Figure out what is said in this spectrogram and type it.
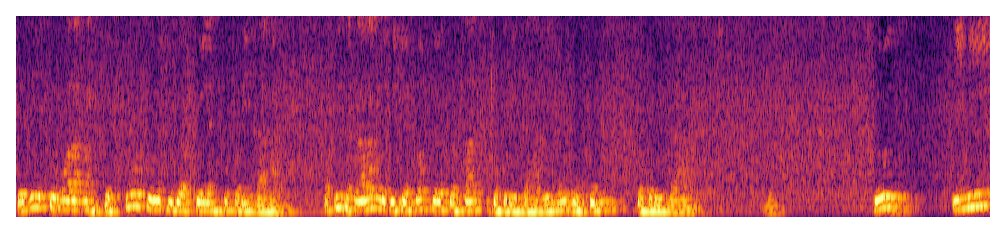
Jadi itu orang arsitektur terus juga kuliah pemerintahan. Tapi sekarang lebih condong ke tentang pemerintahan ilmu hukum pemerintahan. Nah. terus ini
